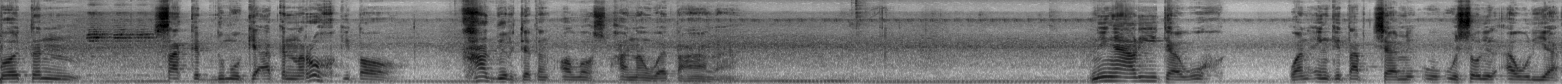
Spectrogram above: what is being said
mboten saged dumugiaken roh kita hadir datang Allah Subhanahu wa taala. Ningali dawuh wan ing kitab Jami'u Usulil Auliya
